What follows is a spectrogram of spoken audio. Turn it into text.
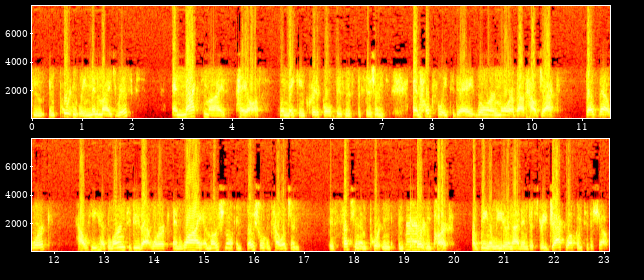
to importantly minimize risks and maximize payoffs when making critical business decisions. And hopefully today we'll learn more about how Jack does that work, how he has learned to do that work, and why emotional and social intelligence is such an important, important part of being a leader in that industry. Jack, welcome to the show.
